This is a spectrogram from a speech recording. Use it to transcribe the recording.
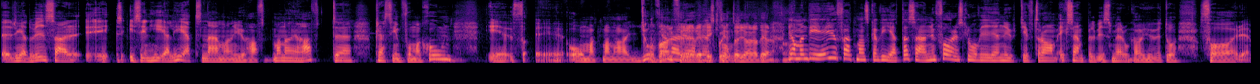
eh, redovisar i, i sin helhet när man ju haft, man har ju haft eh, pressinformation eh, f- eh, om att man har gjort Och den här varför är det viktigt att göra det? Då? Ja, men det är ju för att man ska veta så här. Nu föreslår vi en utgiftsram, exempelvis som jag råkar ha i huvudet då, för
